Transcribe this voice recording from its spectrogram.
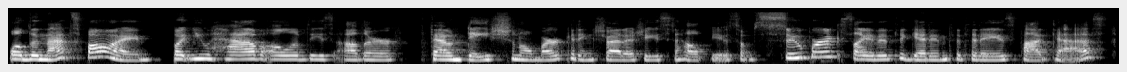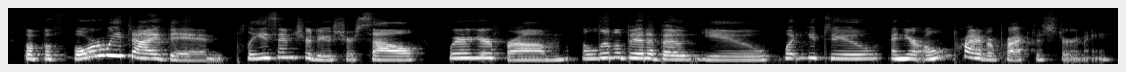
well, then that's fine. But you have all of these other foundational marketing strategies to help you. So I'm super excited to get into today's podcast. But before we dive in, please introduce yourself, where you're from, a little bit about you, what you do, and your own private practice journey.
